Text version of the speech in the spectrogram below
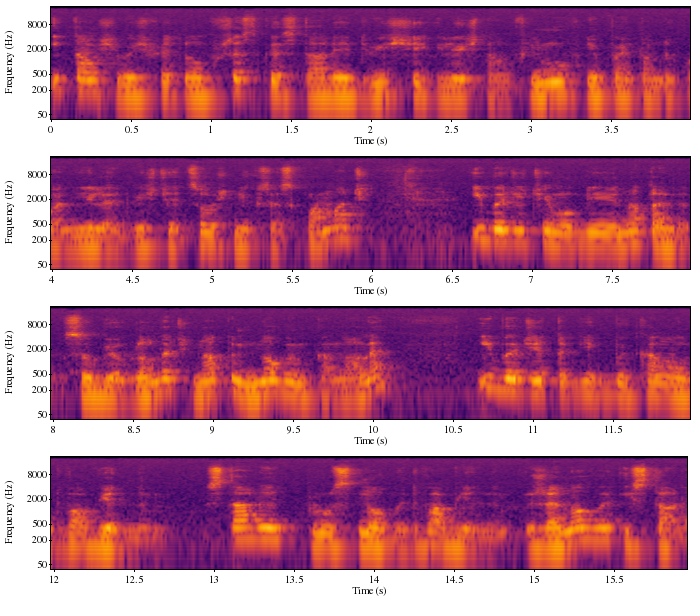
i tam się wyświetlą wszystkie stare 200 ileś tam filmów, nie pamiętam dokładnie ile, 200 coś, nie chcę skłamać i będziecie mogli je nadal sobie oglądać na tym nowym kanale i będzie tak jakby kanał dwa w jednym. Stary plus nowy, dwa w jednym, że nowe i stare,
